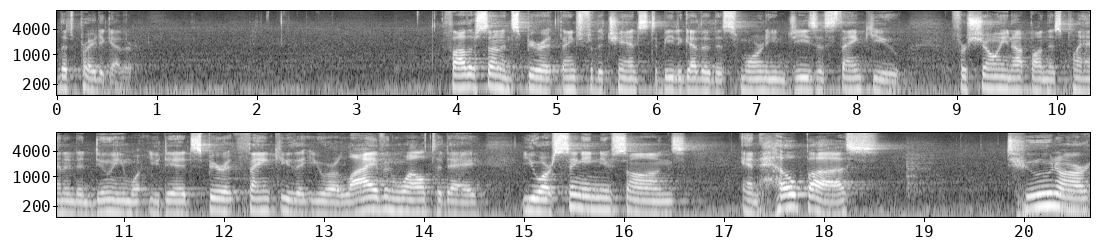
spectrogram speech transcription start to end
Let's pray together. Father, Son, and Spirit, thanks for the chance to be together this morning. Jesus, thank you for showing up on this planet and doing what you did. Spirit, thank you that you are alive and well today. You are singing new songs, and help us tune our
